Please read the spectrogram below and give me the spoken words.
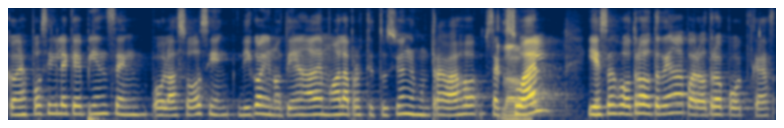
¿Cómo es posible que piensen o lo asocien? Digo, y no tiene nada de moda la prostitución, es un trabajo sexual y eso es otro, otro tema para otro podcast.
